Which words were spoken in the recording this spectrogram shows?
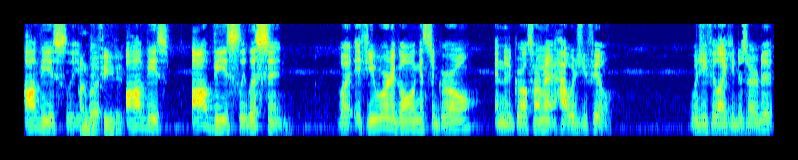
obviously Undefeated. obvious obviously listen but if you were to go against a girl in a girls' tournament how would you feel would you feel like you deserved it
